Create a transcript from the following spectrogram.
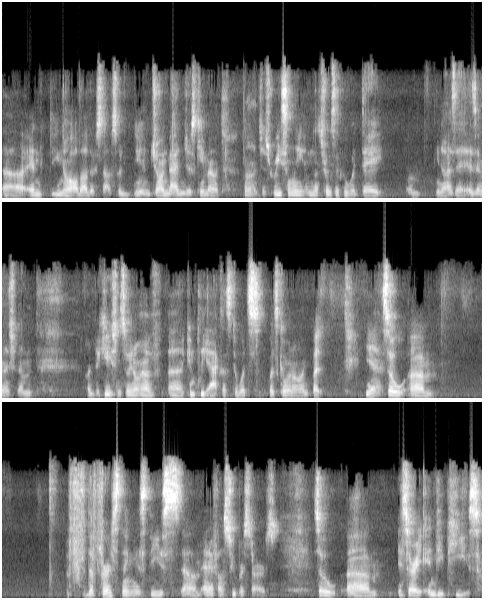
uh, and you know all the other stuff. So you know, John Madden just came out uh, just recently. I'm not sure exactly what day. Um, you know, as I, as I mentioned, I'm on vacation, so I don't have uh, complete access to what's what's going on. But yeah, so um, f- the first thing is these um, NFL superstars. So um, sorry, MVPs.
